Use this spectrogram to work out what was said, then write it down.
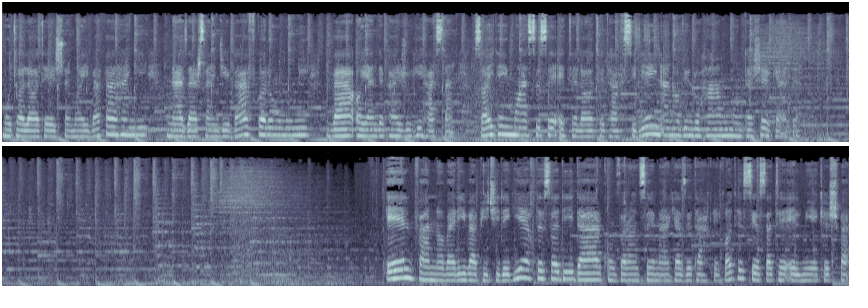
مطالعات اجتماعی و فرهنگی، نظرسنجی و افکار عمومی و آینده پژوهی هستند. سایت این مؤسسه اطلاعات تفصیلی این عناوین رو هم منتشر کرده. علم، فناوری و پیچیدگی اقتصادی در کنفرانس مرکز تحقیقات سیاست علمی کشور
